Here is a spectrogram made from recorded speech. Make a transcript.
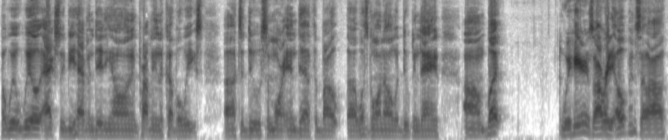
but we'll we'll actually be having Diddy on, and probably in a couple weeks, uh, to do some more in depth about what's going on with Duke and Dame. Um, but we're here. It's already open, so I'll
